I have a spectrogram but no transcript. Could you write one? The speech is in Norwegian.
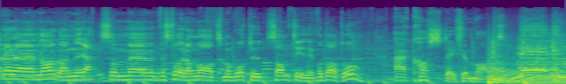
Her har jeg laga en rett som eh, består av mat som har gått ut samtidig på dato. Jeg kaster ikke mat. Med din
